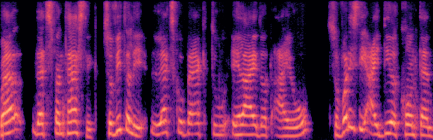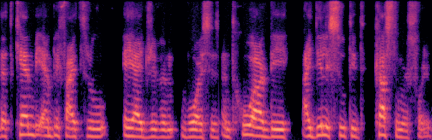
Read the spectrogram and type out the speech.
Well, that's fantastic. So, Vitalii, let's go back to Elai.io. So, what is the ideal content that can be amplified through AI driven voices, and who are the ideally suited customers for you?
